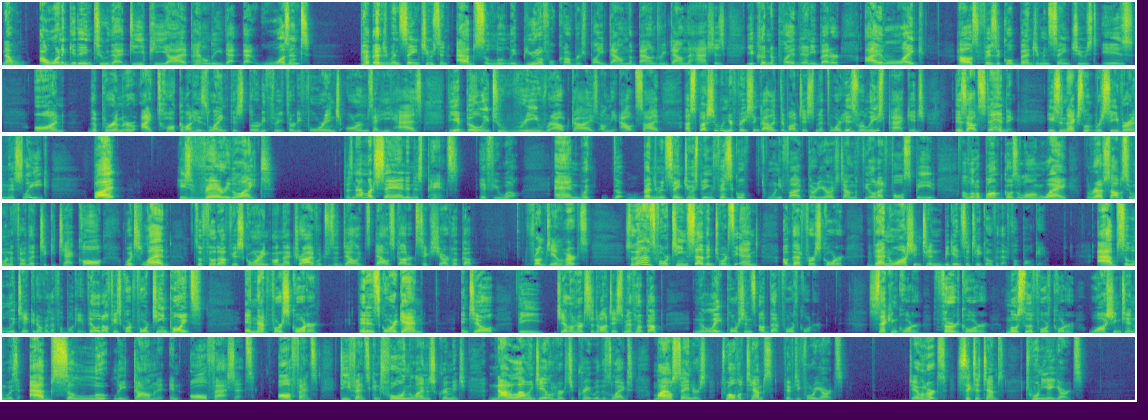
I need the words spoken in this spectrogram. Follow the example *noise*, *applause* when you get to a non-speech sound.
Now, I want to get into that DPI penalty that, that wasn't by Benjamin St-Juste. An absolutely beautiful coverage play down the boundary, down the hashes. You couldn't have played it any better. I like how physical Benjamin St-Juste is on the perimeter. I talk about his length, his 33, 34 inch arms that he has, the ability to reroute guys on the outside, especially when you're facing a guy like DeVonta Smith, where his release package is outstanding. He's an excellent receiver in this league, but he's very light. Doesn't have much sand in his pants, if you will. And with Benjamin St-Juste being physical, 25, 30 yards down the field at full speed, a little bump goes a long way. The refs obviously want to throw that ticky tack call, which led to Philadelphia scoring on that drive, which was a Dallas, Dallas Goedert six yard hookup from Jalen Hurts. So then it's 14 7 towards the end of that first quarter. Then Washington begins to take over that football game. Absolutely taking over that football game. Philadelphia scored 14 points in that first quarter. They didn't score again until the Jalen Hurts to DeVonta Smith hookup in the late portions of that fourth quarter. Second quarter, third quarter, most of the fourth quarter, Washington was absolutely dominant in all facets offense, defense, controlling the line of scrimmage, not allowing Jalen Hurts to create with his legs. Miles Sanders, 12 attempts, 54 yards. Jalen Hurts, 6 attempts, 28 yards.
